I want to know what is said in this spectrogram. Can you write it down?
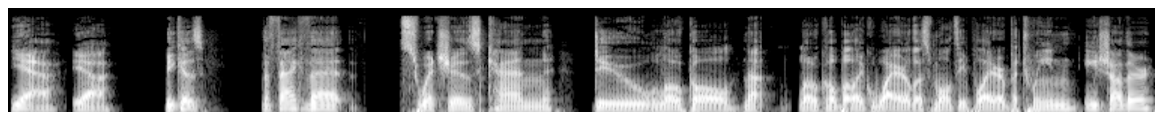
Yeah, yeah. because the fact that switches can do local not local but like wireless multiplayer between each other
